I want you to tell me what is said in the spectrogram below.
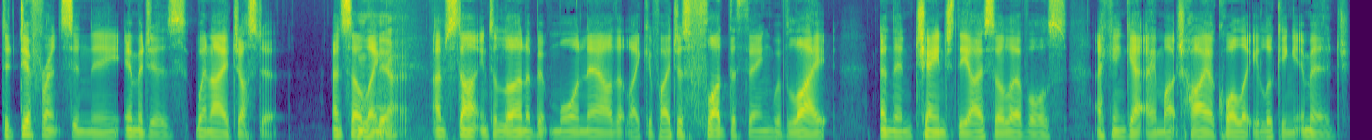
the difference in the images when I adjust it. And so, mm-hmm. like, Yeah. I'm starting to learn a bit more now that, like, if I just flood the thing with light and then change the ISO levels, I can get a much higher quality looking image.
